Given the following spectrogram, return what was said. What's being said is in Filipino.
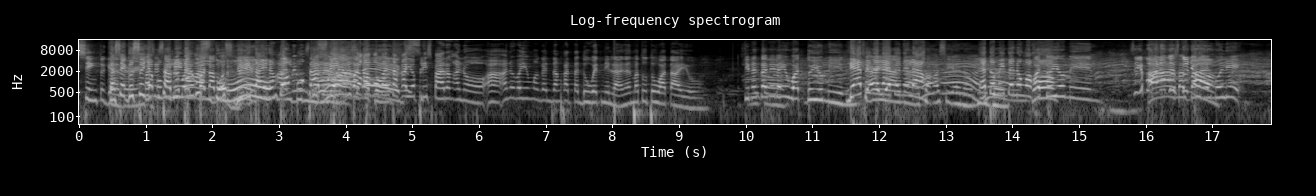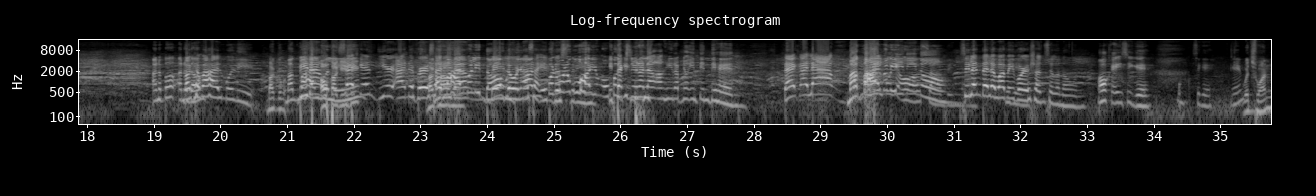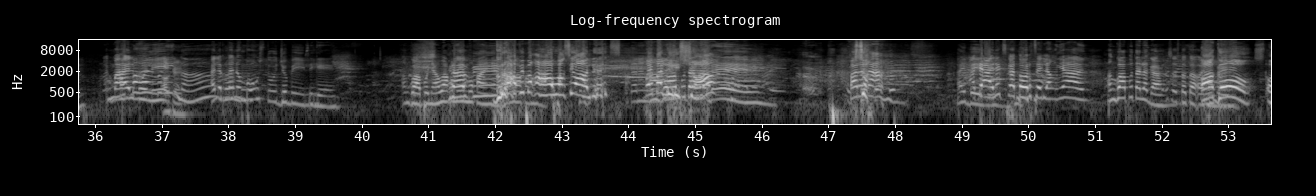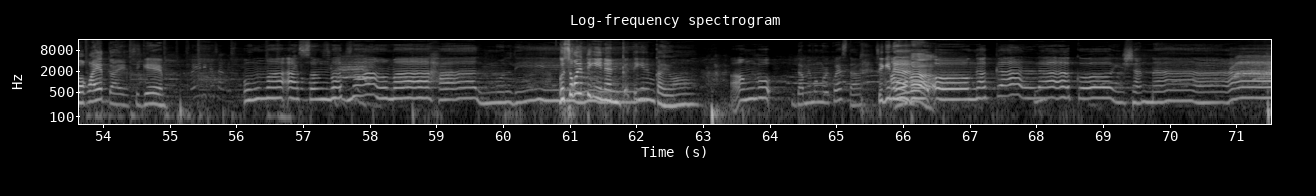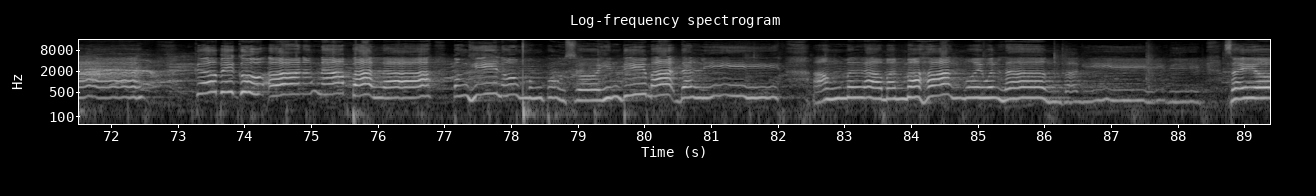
sing together? Kasi gusto niya Kasi sabi bumili mo ng yung album. na Bili eh. tayo ng album sabi niya. na Gusto ko kumanta kayo, please. Parang ano, ah, ano ba yung magandang kanta duet nila na matutuwa tayo? Kinanta nila yung What Do You Mean? Hindi, si na lang, Ariana, na lang. Tsaka si ano. Eto, may tanong ako. What Do You Mean? Sige po, ano Ah, gusto nyo? magmahal muli. Ano po? Ano daw? Magkamahal muli. Mag Magmahal Oh, muli. pagiging- Second year anniversary Magmahal ng muli daw. Belo na sa Paano mo industry. nakuha yung oh, I-text nyo na lang, ang hirap nyong intindihin. Teka lang! Magmahal muli, oh, Nino! Silang dalawa may version sila noon. Okay, sige. Sige. Game? Which one? Magmahal muli. Okay. Alam na nung buong studio, Bailey. Sige. Ang gwapo niya. Hawakan mo yung mukha niya. Grabe, makahawak si Alex. May mali siya. eh. Para na... Ay, Ate baby. Alex, 14 lang yan. Ang gwapo talaga. Sa totoo. Oh, go. Oh, quiet, guys. Sige. Umaasang magmamahal muli. Gusto ko yung tinginan. Tinginin kayo. Ang bu... Dami mong request, ah. Sige na. nga. Buong akala ko'y siya na Kabiguan ang napala Panghilom mong puso hindi madali Ang malaman mahal sa'yo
